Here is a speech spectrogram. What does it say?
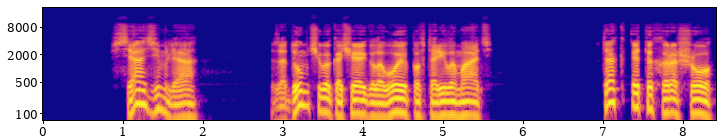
— Вся земля, — задумчиво, качая головой, повторила мать. — Так это хорошо,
